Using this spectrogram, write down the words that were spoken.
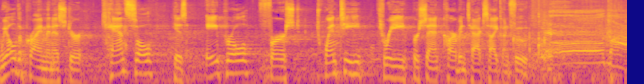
Will the Prime Minister cancel his April 1st 23% carbon tax hike on food? Oh!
